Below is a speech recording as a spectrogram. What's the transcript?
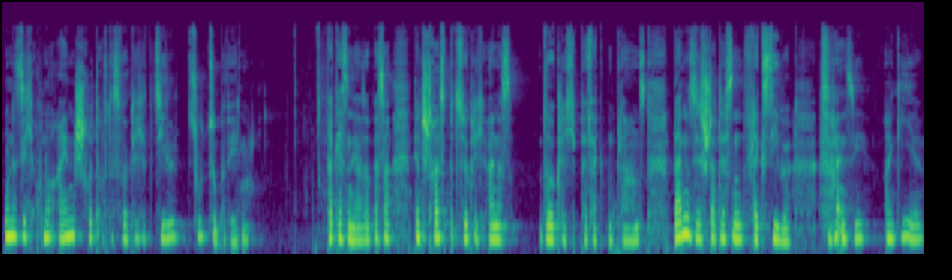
ohne sich auch nur einen Schritt auf das wirkliche Ziel zuzubewegen. Vergessen Sie also besser den Stress bezüglich eines wirklich perfekten Plans. Bleiben Sie stattdessen flexibel. Seien Sie agil.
